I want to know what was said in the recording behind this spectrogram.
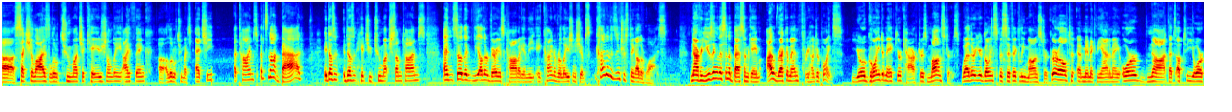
uh, sexualized a little too much occasionally. I think uh, a little too much ecchi at times, but it's not bad. It doesn't it doesn't hit you too much sometimes, and so the the other various comedy and the kind of relationships kind of is interesting otherwise. Now, if you're using this in a BESM game, I recommend 300 points you're going to make your characters monsters. Whether you're going specifically Monster Girl to uh, mimic the anime or not, that's up to your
